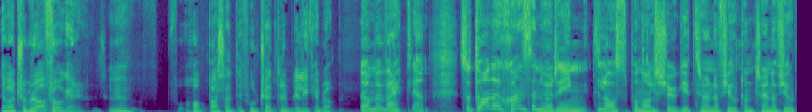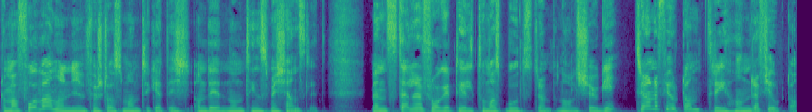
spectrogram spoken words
Det har varit så bra frågor. Så vi hoppas att det fortsätter att bli lika bra. Ja, men verkligen. Så ta den chansen nu och ring till oss på 020 314 314. Man får vara anonym förstås om man tycker att det är, om det är någonting som är känsligt. Men ställ era frågor till Thomas Bodström på 020 314 314.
